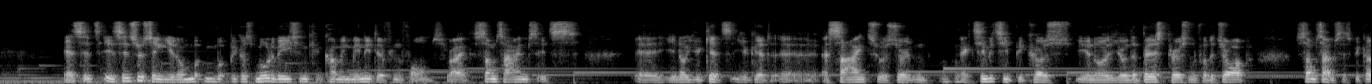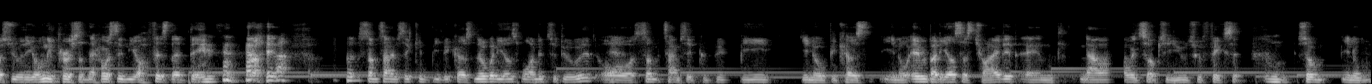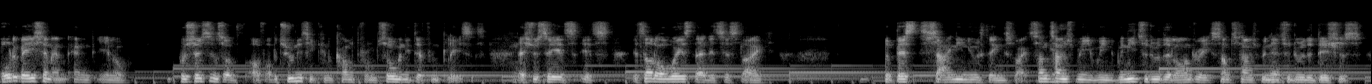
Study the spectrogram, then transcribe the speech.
Yes, it's it's interesting, you know, m- because motivation can come in many different forms, right? Sometimes it's uh, you know you get you get uh, assigned to a certain mm-hmm. activity because you know you're the best person for the job sometimes it's because you were the only person that was in the office that day right? Sometimes it can be because nobody else wanted to do it or Yeah. sometimes it could be, you know because you know everybody else has tried it and now it's up to you to fix it. Mm. so you know motivation and and you know positions of, of opportunity can come from so many different places. As you say it's it's it's not always that it's just like the best shiny new things right? Sometimes we we, we need to do the laundry sometimes we need to do the dishes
